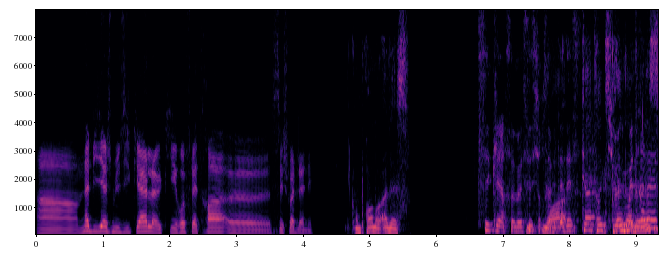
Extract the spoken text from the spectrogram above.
un habillage musical qui reflètera ces choix de l'année. Comprendre Hades. C'est clair, ça va- c'est sûr, Il y ça va être Hades. quatre extraits nous mettre d'Hades. Hades,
